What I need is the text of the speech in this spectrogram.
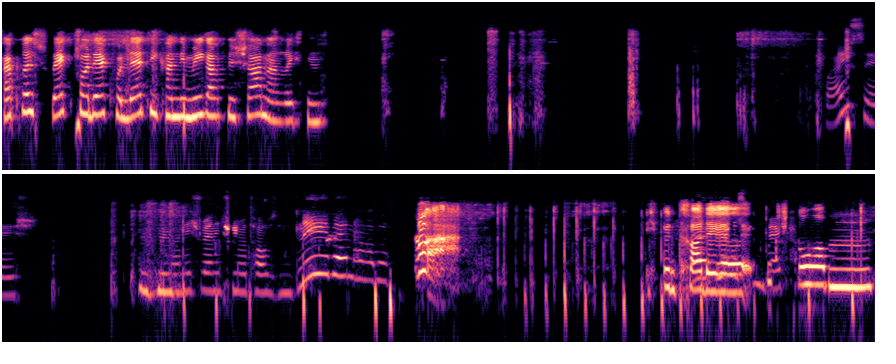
Hab Respekt vor der Colette, die kann dir mega viel Schaden anrichten. Weiß ich. Mhm. Nicht, wenn ich nur 1000 Leben habe. Ich bin gerade gestorben.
